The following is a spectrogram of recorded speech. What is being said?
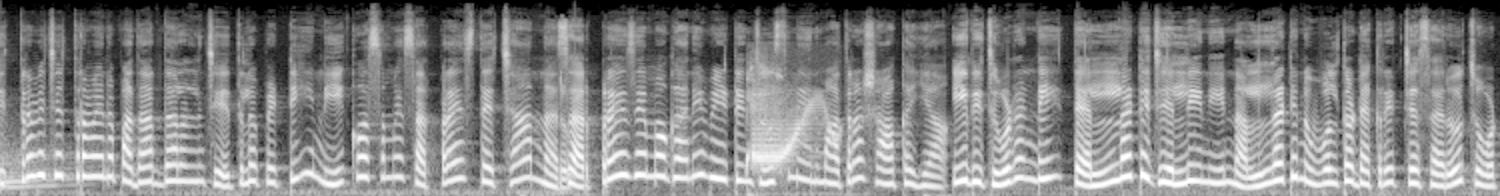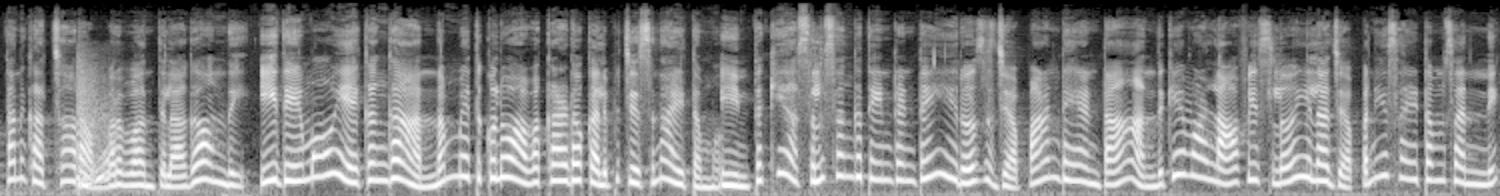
చిత్ర విచిత్రమైన పదార్థాలను చేతిలో పెట్టి నీకోసమే సర్ప్రైజ్ తెచ్చా అన్నారు. సర్ప్రైజ్ ఏమో గానీ వీటిని చూసి నేను మాత్రం షాక్ అయ్యా. ఇది చూడండి తెల్లటి జెల్లీని నల్లటి నువ్వులతో డెకరేట్ చేశారు. చూడటానికి అచ్చం రబ్బర్ బంతిలాగా ఉంది. ఇదేమో ఏకంగా అన్నం మెతుకులు అవకాడో కలిపి చేసిన ఐటమ్. ఇంతకీ అసలు సంగతి ఏంటంటే ఈ రోజు జపాన్ డే అంట. అందుకే వాళ్ళ ఆఫీస్లో ఇలా జపనీస్ ఐటమ్స్ అన్ని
